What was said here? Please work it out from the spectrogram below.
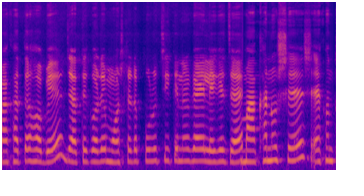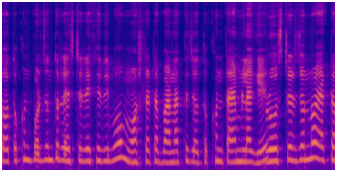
মাখাতে হবে, যাতে করে মশলাটা পুরো চিকেনের গায়ে লেগে যায়। মাখানো শেষ, এখন ততক্ষণ পর্যন্ত রেস্টে রেখে দিব। মশলাটা বানাতে যতক্ষণ টাইম লাগে। রোস্টের জন্য একটা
